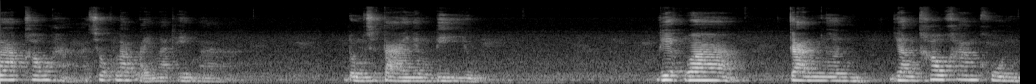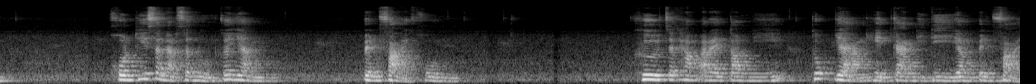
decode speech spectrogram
ลาภเข้าหา โชคลาภไหลมาเทมา ดวงชะตายังดีอยู่ เรียกว่าการเงินยังเข้าข้างคุณ คนที่สนับสนุนก็ยังเป็นฝ่ายคุณ คือจะทำอะไรตอนนี้ทุกอย่างเหตุการณ์ดีๆ ยังเป็นฝ่าย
